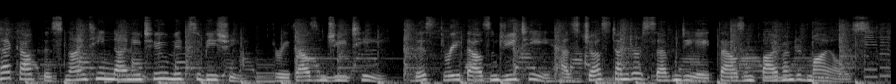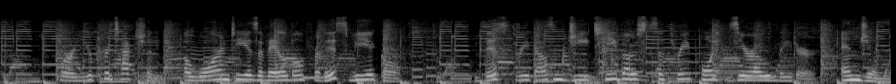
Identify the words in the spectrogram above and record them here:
Check out this 1992 Mitsubishi 3000 GT. This 3000 GT has just under 78,500 miles. For your protection, a warranty is available for this vehicle. This 3000 GT boasts a 3.0-liter engine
